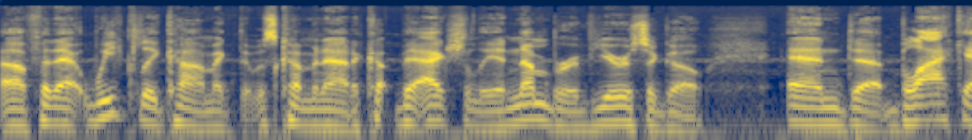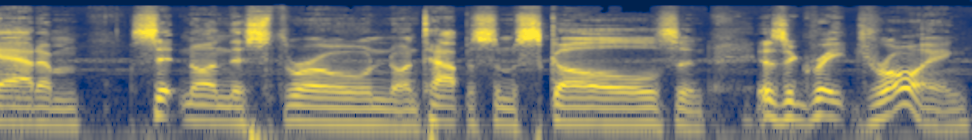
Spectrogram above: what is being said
uh, for that weekly comic that was coming out a, actually a number of years ago. And uh, black adam sitting on this throne on top of some skulls and it was a great drawing.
